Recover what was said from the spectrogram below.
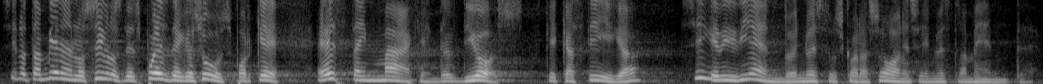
sino también en los siglos después de Jesús, porque esta imagen del Dios que castiga sigue viviendo en nuestros corazones y en nuestra mente.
